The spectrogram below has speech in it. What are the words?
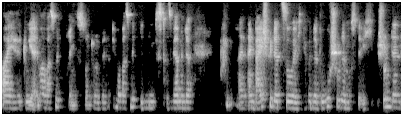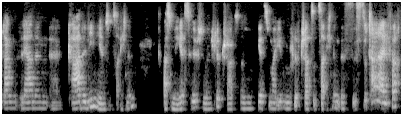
weil du ja immer was mitbringst und oder immer was mitnimmst. Also wir haben in der ein, Beispiel dazu, ich in der Berufsschule musste ich stundenlang lernen, äh, gerade Linien zu zeichnen, was mir jetzt hilft in meinen Flipcharts. Also jetzt mal eben einen Flipchart zu zeichnen, ist, ist total einfach.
